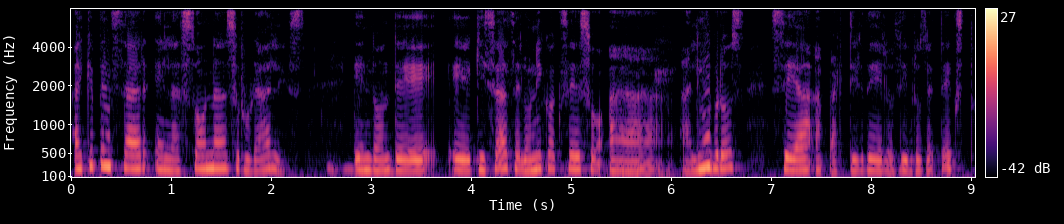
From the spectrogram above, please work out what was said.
Hay que pensar en las zonas rurales, en donde quizás el único acceso a libros sea a partir de los libros de texto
